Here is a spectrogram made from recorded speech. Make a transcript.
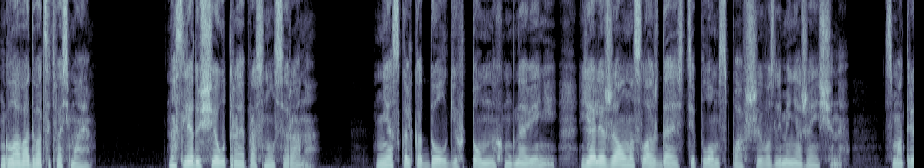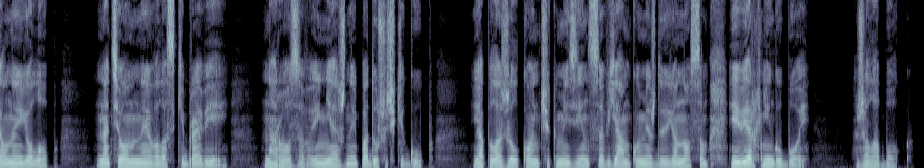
Глава двадцать восьмая. На следующее утро я проснулся рано. Несколько долгих томных мгновений я лежал, наслаждаясь теплом спавшей возле меня женщины. Смотрел на ее лоб, на темные волоски бровей, на розовые нежные подушечки губ. Я положил кончик мизинца в ямку между ее носом и верхней губой. Желобок.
